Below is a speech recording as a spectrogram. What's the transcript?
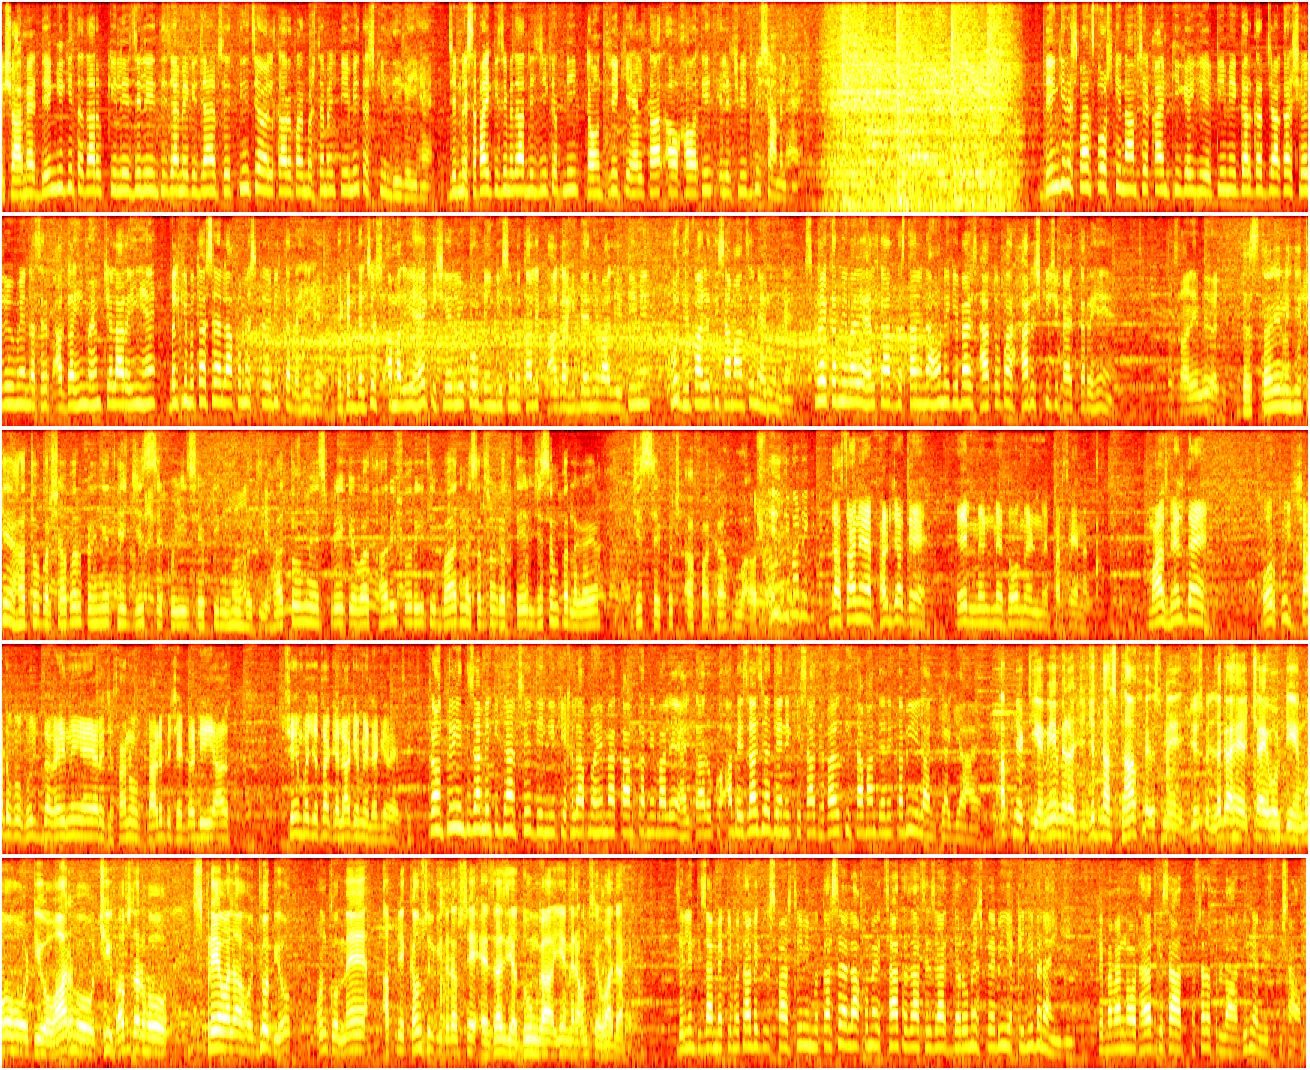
پشاور میں ڈینگی کی تدارک کے لیے ضلع انتظامیہ کی جانب سے تین سو اہلکاروں پر مشتمل ٹیمیں تشکیل دی گئی ہیں، جن میں صفائی کی ذمہ دار نجی کمپنی، ٹاؤن تھری کے اہلکار اور خواتین ایلچویز بھی شامل ہیں۔ ڈینگی ریسپانس فورس کے نام سے قائم کی گئی یہ ٹیمیں گھر گھر جا کر شہریوں میں نہ صرف آگاہی مہم چلا رہی ہیں بلکہ متاثرہ علاقوں میں اسپرے بھی کر رہی ہے لیکن دلچسپ امر یہ ہے کہ شہریوں کو ڈینگی سے متعلق آگاہی دینے والی ٹیمیں خود حفاظتی سامان سے محروم ہیں۔ اسپرے کرنے والے اہلکار دستانے نہ ہونے کے باعث ہاتھوں پر خارش کی شکایت کر رہے ہیں۔ دستانے نہیں تھے ہاتھوں پر شاپر پہنے تھے جس سے کوئی سیفٹی نہیں ہوتی۔ ہاتھوں میں اسپرے کے بعد خارش ہو رہی تھی بعد میں سرسوں کا تیل جسم پر لگایا جس سے کچھ افاقہ ہوا۔ دستانے پھٹ جاتے ہیں ایک منٹ میں دو منٹ میں پڑتے ہیں ماسک ملتے ہیں اور کچھ ساڑھوں کو کچھ دگائی نہیں ہے۔ یار کسانوں ساڑھے پیچھے گڈی یا چھ بجے تک علاقے میں لگے رہے تھے۔ ٹاؤن تھری انتظامیہ کی جانب سے ڈینگی کے خلاف مہمہ کام کرنے والے اہلکاروں کو اب اعزازیہ دینے کے ساتھ حفاظتی سامان دینے کا بھی اعلان کیا گیا ہے۔ اپنے ٹی ایم اے میرا جتنا سٹاف ہے اس میں جس میں لگا ہے چاہے وہ ٹی ایم او ہو ٹی او آر ہو چیف افسر ہو اسپرے والا ہو جو بھی ہو ان کو میں اپنے کونسل کی طرف سے اعزازیہ دوں گا یہ میرا ان سے وعدہ ہے۔ ضلع انتظامیہ کے مطابق رسپانس ٹیمیں متاثرہ علاقوں میں سات ہزار سے زائد گھروں میں اسپرے بھی یقینی بنائیں گی۔ کیمرہ مین حیات کے ساتھ نصرت اللہ دنیا نیوز پشاور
